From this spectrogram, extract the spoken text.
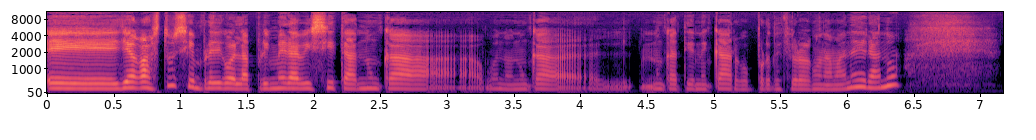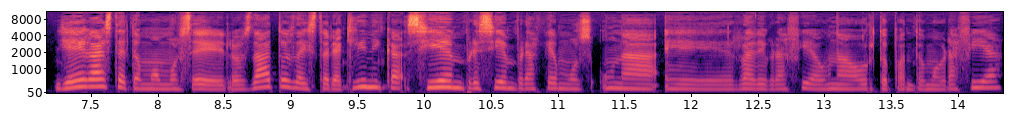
eh, llegas tú, siempre digo, la primera visita nunca, bueno, nunca, nunca tiene cargo, por decirlo de alguna manera, ¿no? Llegas, te tomamos eh, los datos, la historia clínica, siempre, siempre hacemos una eh, radiografía, una ortopantomografía,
